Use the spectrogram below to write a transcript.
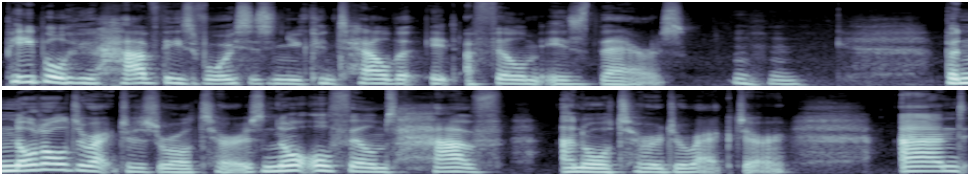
people who have these voices and you can tell that it a film is theirs. But not all directors are auteurs. Not all films have an auteur director. And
